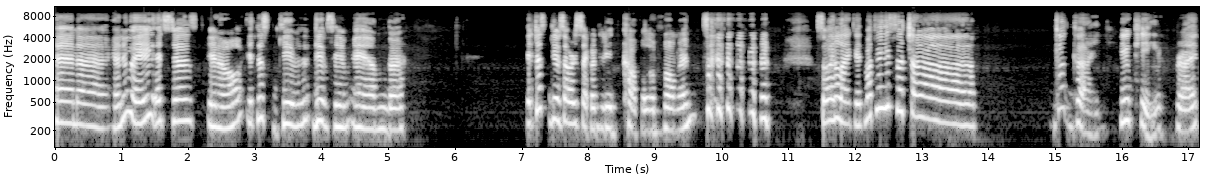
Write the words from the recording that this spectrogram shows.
And uh, anyway, it's just you know, it just gives gives him and uh, it just gives our second lead couple a moment. So I like it. But he's such a good guy, Yuki, right?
